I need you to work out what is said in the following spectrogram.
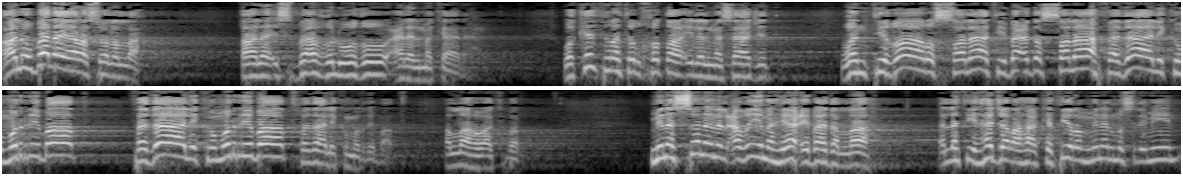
قالوا بلى يا رسول الله. قال إسباغ الوضوء على المكاره وكثرة الخطى إلى المساجد وانتظار الصلاة بعد الصلاة فذلكم الرباط فذلكم الرباط فذلكم الرباط. الله أكبر. من السنن العظيمة يا عباد الله التي هجرها كثير من المسلمين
